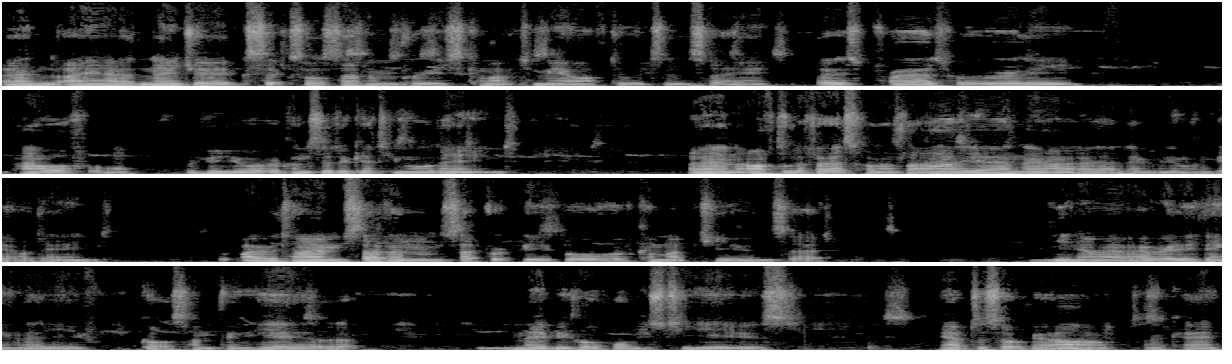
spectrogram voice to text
And I had no joke, six or seven priests come up to me afterwards and say, Those prayers were really powerful. Have you ever consider getting ordained? And after the first one, I was like, oh, yeah, no, I, don't really want to get ordained. But by the time seven separate people have come up to you and said, you know, I really think that you've got something here that maybe God wants to use, you have to sort of go, oh, okay.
